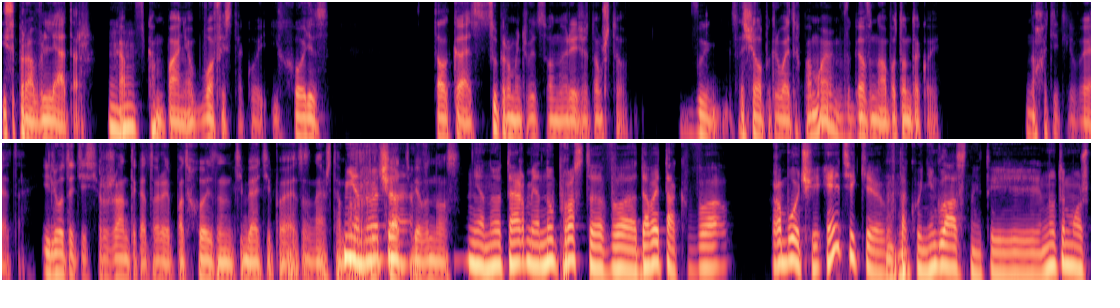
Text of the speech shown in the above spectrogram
исправлятор Мгм. в компанию, в офис такой, и ходит, толкает супер мотивационную речь о том, что вы сначала покрываете их помоем, вы говно, а потом такой, но хотите ли вы это? Или вот эти сержанты, которые подходят на тебя, типа, это, знаешь, там, Не, ну рычат это- тебе в нос. Не, ну это армия, ну просто в, давай так, в рабочей этике, в Мгм. такой негласной, ты, ну ты можешь,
